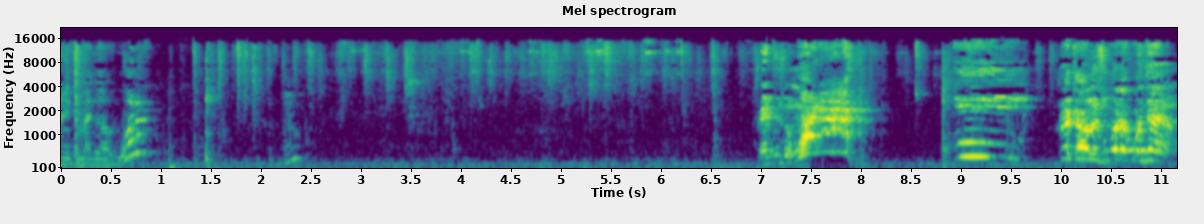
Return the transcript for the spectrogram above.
Anything I go, water? Mm. Grab me some water! Ooh, drink all this water one time.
